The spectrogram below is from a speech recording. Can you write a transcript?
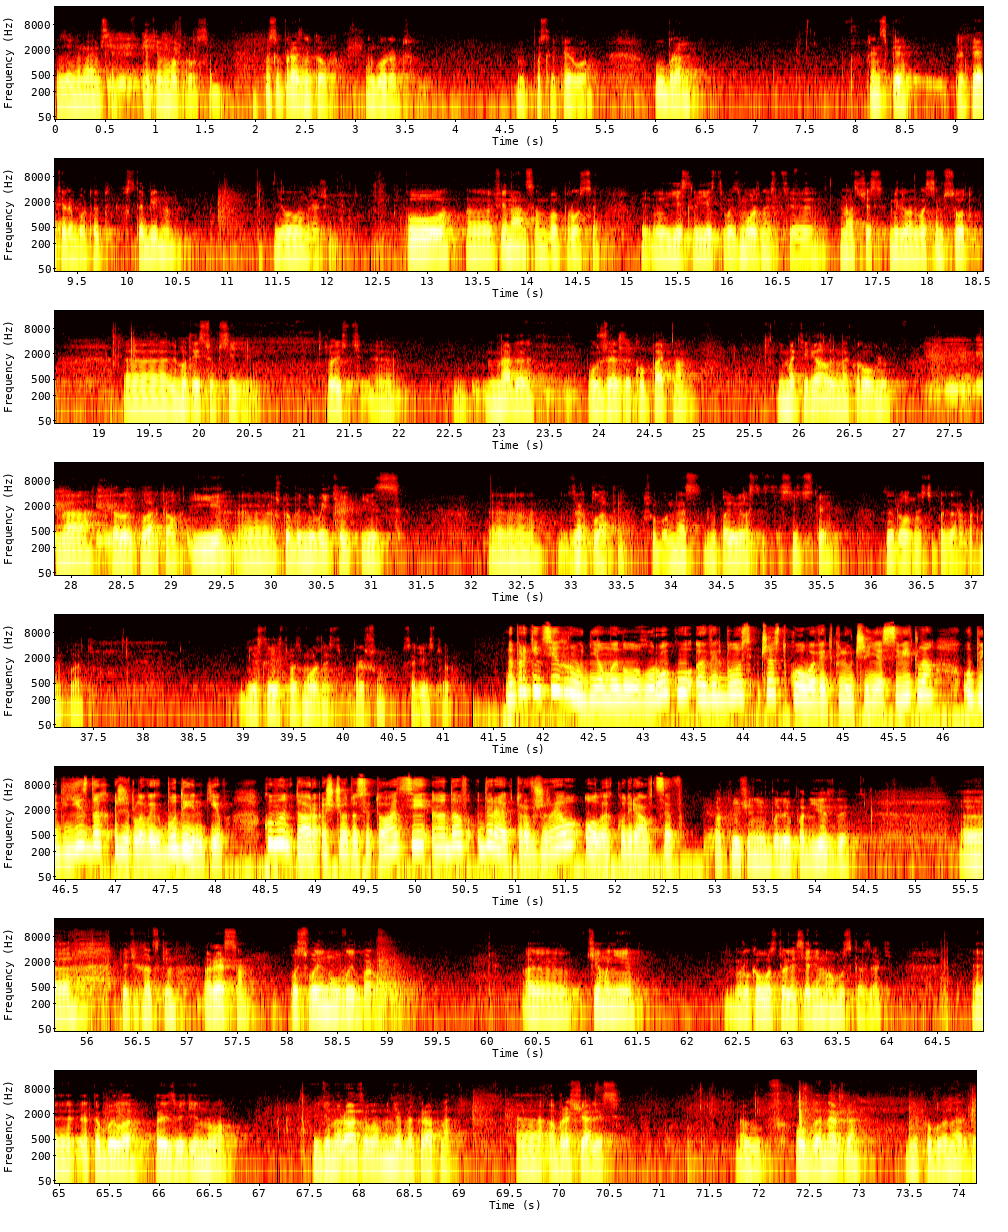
занимаемся этим вопросом. После праздников город после первого убран. В принципе, предприятие работает в стабильном деловом режиме. По э, финансовым вопросам, э, если есть возможность, э, у нас сейчас миллион восемьсот э, льготы и субсидий. То есть э, надо уже закупать нам и материалы на кровлю на второй квартал, и э, чтобы не выйти из э, зарплаты, чтобы у нас не появилось статистической задолженности по заработной плате. Если есть возможность, прошу содействия. Наприкінці грудня минулого року відбулось часткове відключення світла у під'їздах житлових будинків. Коментар щодо ситуації надав директор «Вжрео» Олег Кудрявцев. Отключены были подъезды э, Пятихатским РЭСом по своему выбору. Э, чем они руководствовались, я не могу сказать. Э, это было произведено единоразово. Мы неоднократно э, обращались в облэнерго, Днепроблэнерго,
